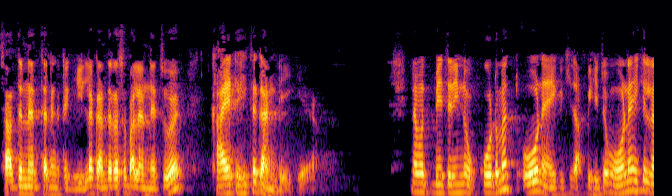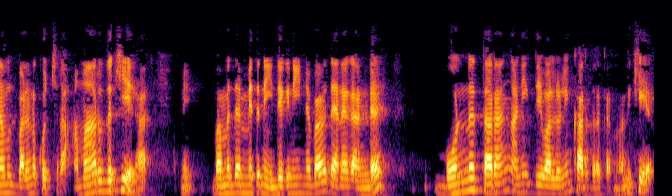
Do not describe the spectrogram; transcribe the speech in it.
සද්ද නැත්නම්කට ගිහිල්ලා ගන්ධ රස බලන්නේ නැතුව කායට හිත ගන්නයි කියලා. නමුත් මෙතන ඉන්න ඔක්කොටමත් ඕනෑ ඒක කියලා අපි හිතමු ඕනෑ කියලා නමුත් බලන කොච්චර අමාරුද කියලා මේ මම දැන් මෙතන ඉඳගෙන ඉන්න බව දැනගන්න මොන්න තරම් අනික් දේවල් වලින් කරදර කරනවද කියලා.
